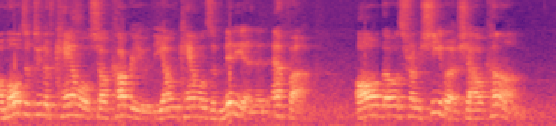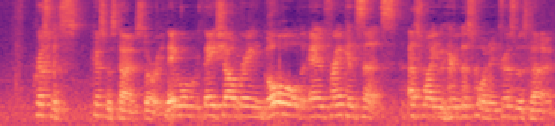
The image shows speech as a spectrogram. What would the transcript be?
A multitude of camels shall cover you, the young camels of Midian and Ephah. All those from Sheba shall come. Christmas, Christmas time story. They will, they shall bring gold and frankincense. That's why you hear this one in Christmas time.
